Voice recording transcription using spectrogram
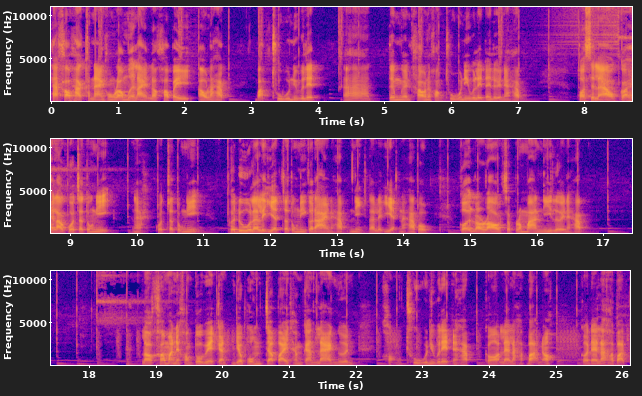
ถ้าเขาหักคะแนนของเราเมื่อไหร่เราเข้าไปเอารหัส บัตร True Money Wallet เติมเงินเข้าในของ True Money Wallet ได้เลยนะครับ พอเสร็จแล้วก็ให้เรากดจากตรงนี้นะกดจากตรงนี้เพื่อดูรายละเอียดจากตรงนี้ก็ได้นะครับนี่รายละเอียดนะครับผมก็เราๆจะประมาณนี้เลยนะครับ เราเข้ามาในของตัวเวทกัน เดี๋ยวผมจะไปทำการแลกเงินของ True Money Wallet นะครับ ก็แลกรหัสบัตรเนาะก็ได้รหัสบัตรไป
